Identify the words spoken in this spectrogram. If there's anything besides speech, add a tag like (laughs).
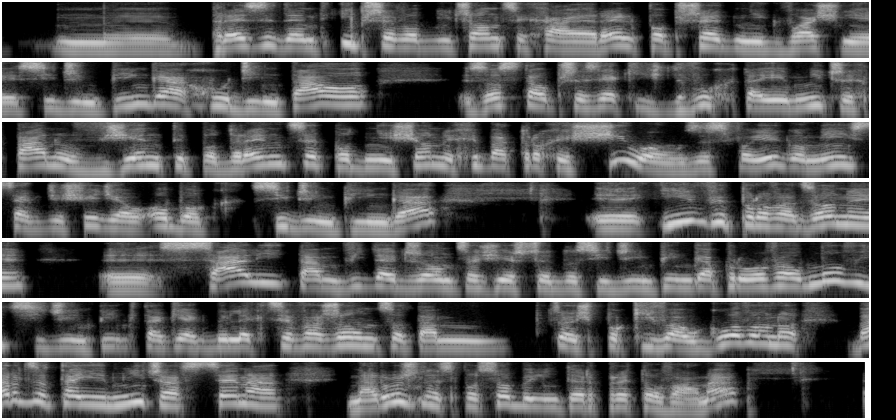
prezydent i przewodniczący HRL, poprzednik właśnie Xi Jinpinga, Hu Jintao, został przez jakichś dwóch tajemniczych panów wzięty pod ręce, podniesiony chyba trochę siłą ze swojego miejsca, gdzie siedział obok Xi Jinpinga y, i wyprowadzony y, z sali. Tam widać, że on coś jeszcze do Xi Jinpinga próbował mówić. Xi Jinping tak jakby lekceważąco tam coś pokiwał głową. No, bardzo tajemnicza scena, na różne sposoby interpretowana.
